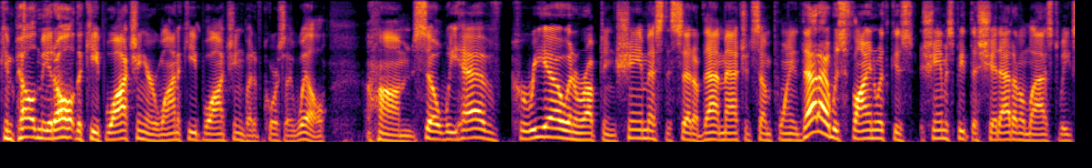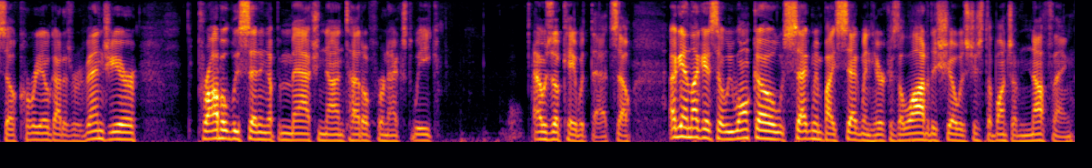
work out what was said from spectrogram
compelled me at all to keep watching or want to keep watching, but of course I will. Um, so we have Carrillo interrupting Sheamus to set up that match at some point. That I was fine with because Sheamus beat the shit out of him last week, so Carrillo got his revenge here. Probably setting up a match non-title for next week. I was okay with that. So, again, like I said, we won't go segment by segment here because a lot of the show is just a bunch of nothing.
